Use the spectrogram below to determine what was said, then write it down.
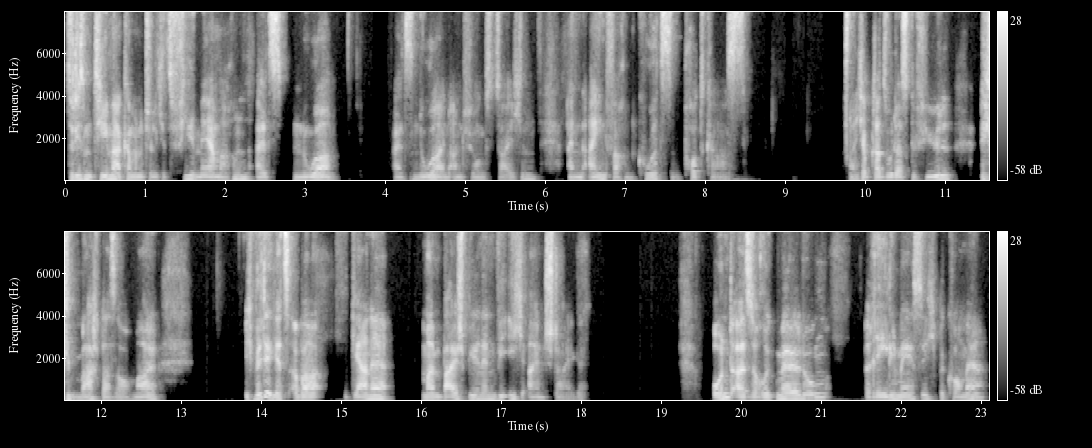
Zu diesem Thema kann man natürlich jetzt viel mehr machen als nur, als nur in Anführungszeichen einen einfachen, kurzen Podcast ich habe gerade so das Gefühl, ich mache das auch mal. Ich will dir jetzt aber gerne mal ein Beispiel nennen, wie ich einsteige. Und als Rückmeldung regelmäßig bekomme,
